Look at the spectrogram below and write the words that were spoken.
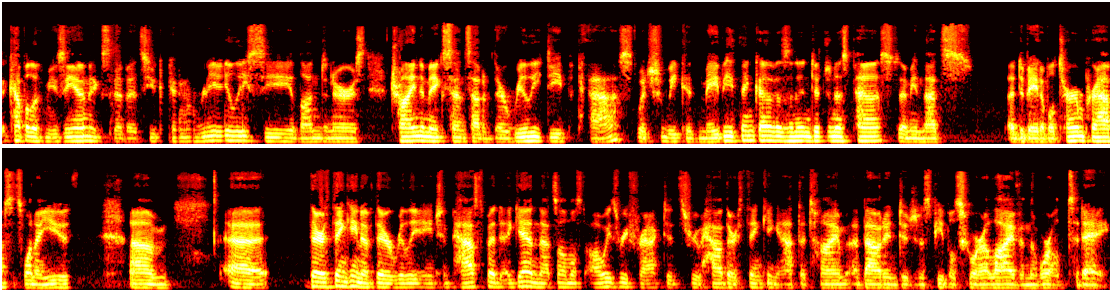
a, couple of museum exhibits you can really see londoners trying to make sense out of their really deep past which we could maybe think of as an indigenous past. I mean that's a debatable term perhaps. It's one i use. Um, uh, they're thinking of their really ancient past, but again, that's almost always refracted through how they're thinking at the time about indigenous peoples who are alive in the world today.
